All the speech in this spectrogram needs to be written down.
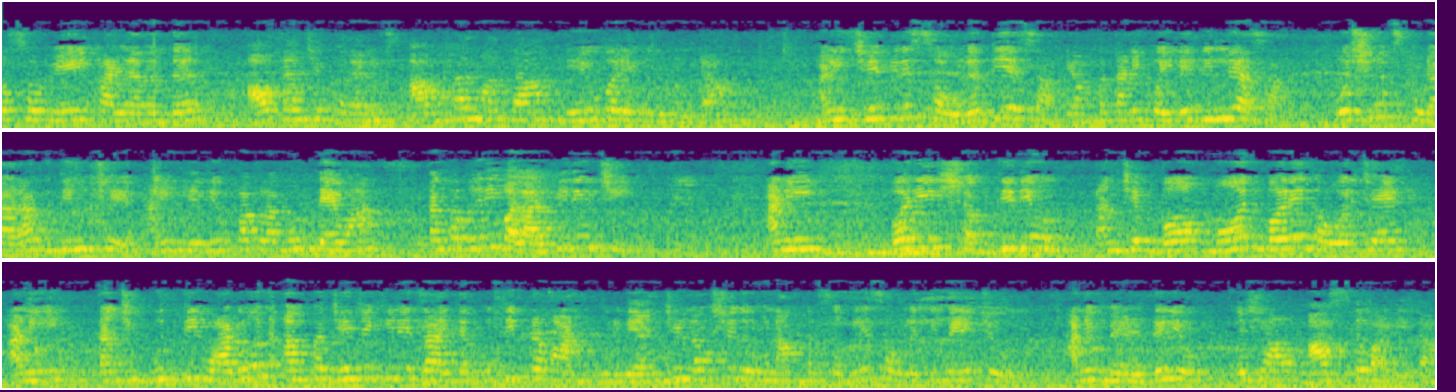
कसो वेळ काडल्या बद्दल हांव तांचे खऱ्यांनीच आभार मानता देव बरें करूं म्हणटा आणि जे कितें सवलती आसा ते आमकां ताणी पयले दिल्ले आसा अश्योच फुडाराक दिवचे आणि हे दिवपाक लागून देवान तांकां बरी भलायकी दिवची. आणि बरी शक्ती दिवन तांचे मन बरें दवरचें आनी बुद्धी वाडोवन आमकां जें जें कितें जाय त्या बुद्धी प्रमाण भुरग्यांचें लक्ष दवरून आमकां सगळे सवलती मेळच्यो आनी मेळटल्यो अशी हांव आस्त बाळगितां.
